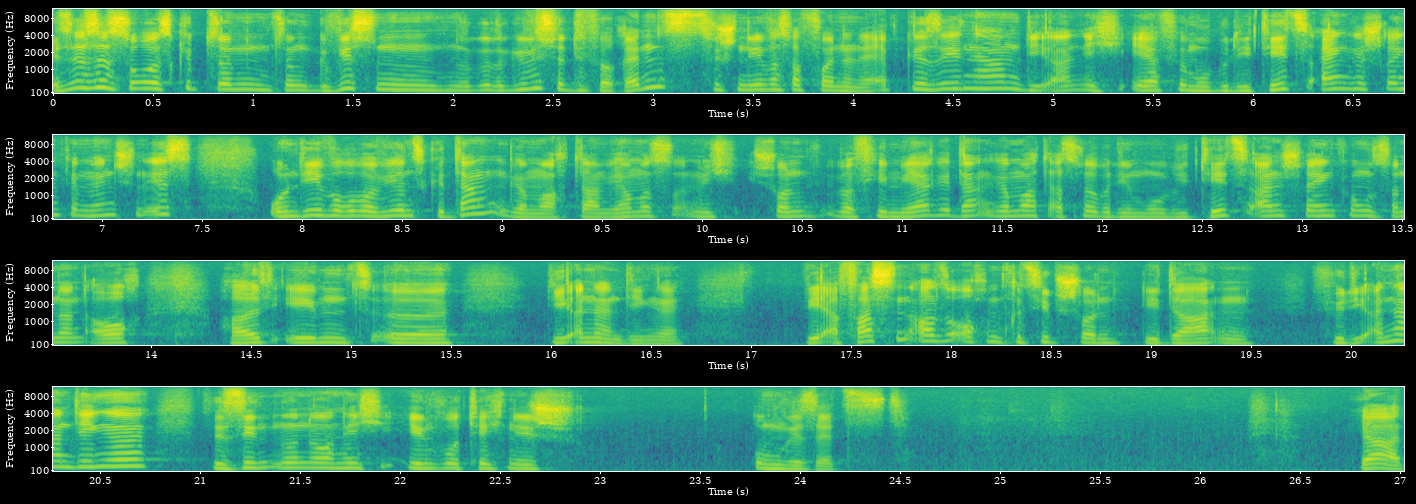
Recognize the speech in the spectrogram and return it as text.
Jetzt ist es so, es gibt so, einen, so einen gewissen, eine gewisse Differenz zwischen dem, was wir vorhin in der App gesehen haben, die eigentlich eher für mobilitätseingeschränkte Menschen ist, und dem, worüber wir uns Gedanken gemacht haben. Wir haben uns nämlich schon über viel mehr Gedanken gemacht, als nur über die Mobilitätseinschränkungen, sondern auch halt eben äh, die anderen Dinge. Wir erfassen also auch im Prinzip schon die Daten für die anderen Dinge, sie sind nur noch nicht irgendwo technisch umgesetzt. Ja,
